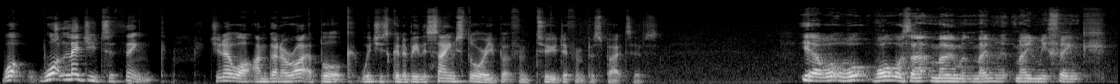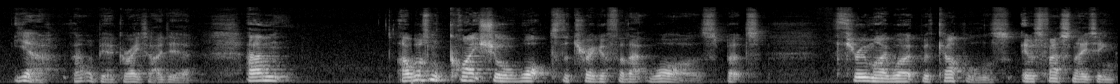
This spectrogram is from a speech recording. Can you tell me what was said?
what what led you to think? Do you know what? I'm going to write a book which is going to be the same story but from two different perspectives. Yeah, what, what, what was that moment made, made me think, yeah, that would be a great idea. Um, I wasn't quite sure what the trigger for that was, but through my work with couples, it was fascinating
